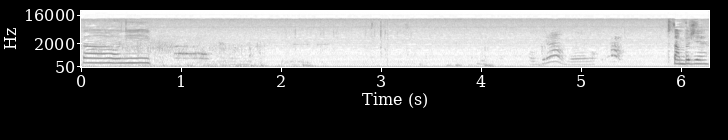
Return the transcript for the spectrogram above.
Konik. O, gravel. Co tam będzie?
